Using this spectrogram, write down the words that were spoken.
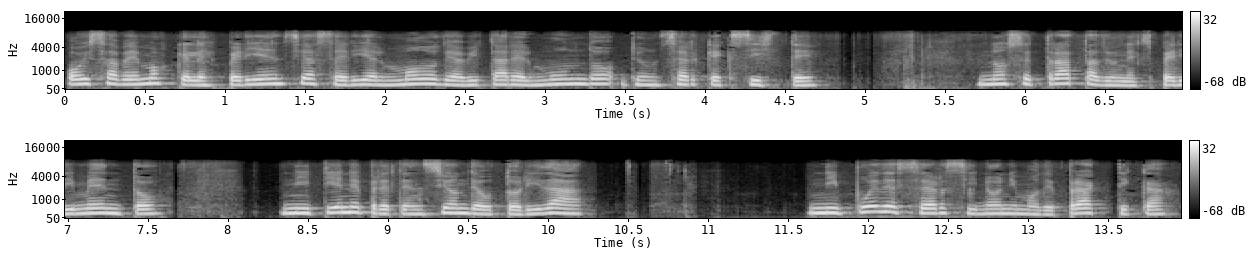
Hoy sabemos que la experiencia sería el modo de habitar el mundo de un ser que existe. No se trata de un experimento, ni tiene pretensión de autoridad, ni puede ser sinónimo de práctica,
